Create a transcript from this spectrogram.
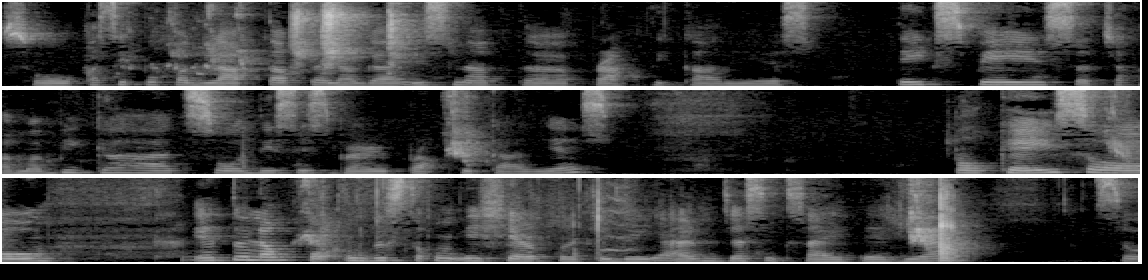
So, kasi po pag laptop talaga is not uh, practical, yes. Take space at saka mabigat. So, this is very practical, yes. Okay, so, ito lang po ang gusto kong i-share for today. I'm just excited, yeah? So,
